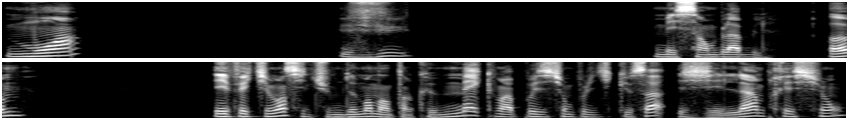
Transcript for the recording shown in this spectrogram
moi, vu mes semblables hommes, effectivement, si tu me demandes en tant que mec ma position politique que ça, j'ai l'impression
